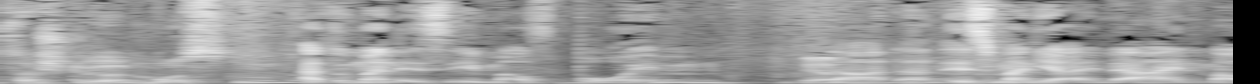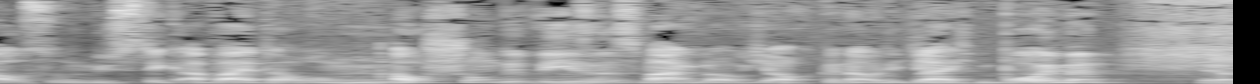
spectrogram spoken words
zerstören mussten. Also man ist eben auf Bäumen Ja. da. Dann ist man ja in der einen Maus- und Mystik-Erweiterung auch schon gewesen. Es waren, glaube ich, auch genau die gleichen Bäume. Ja.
